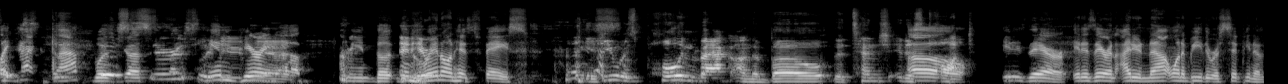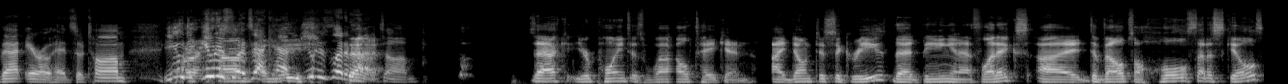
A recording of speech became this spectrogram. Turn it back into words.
Like that clap was just like, him gearing yeah. up. I mean, the, the And here- grin on his face. he was pulling back on the bow. The tension it is Oh. taut. It is there. It is there, and I do not want to be the recipient of that arrowhead. So, Tom, you All right, you just Tom, let Zach have it. unleash You just let him have it, Tom. Zach, your point is well taken. I don't disagree that being in athletics uh, develops a whole set of skills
